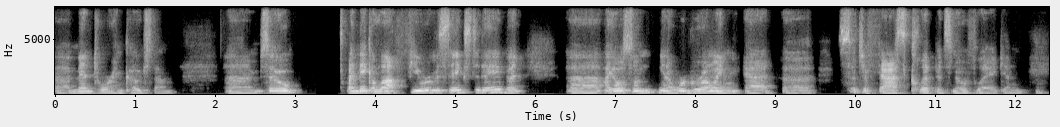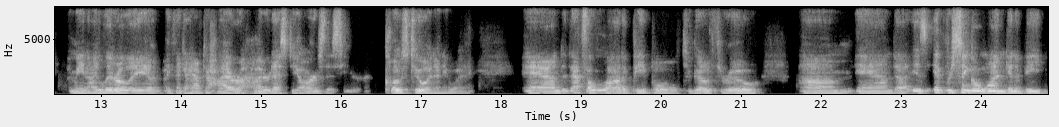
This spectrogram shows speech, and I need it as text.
uh, mentor, and coach them. Um, so I make a lot fewer mistakes today, but uh, I also, you know, we're growing at uh, such a fast clip at Snowflake, and I mean, I literally, I think I have to hire 100 SDRs this year, close to it anyway. And that's a lot of people to go through. Um, and uh, is every single one going to be,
